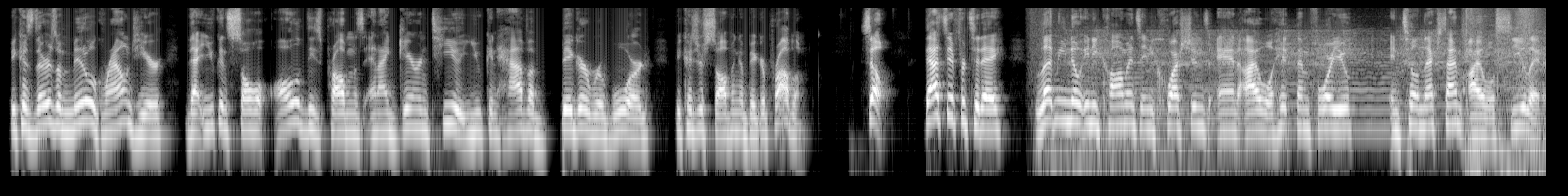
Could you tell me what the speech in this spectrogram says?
because there's a middle ground here that you can solve all of these problems. And I guarantee you, you can have a bigger reward because you're solving a bigger problem. So that's it for today. Let me know any comments, any questions, and I will hit them for you. Until next time, I will see you later.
